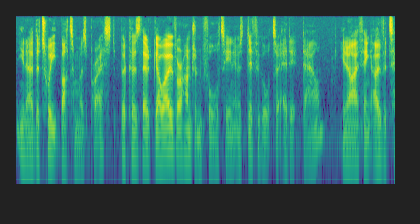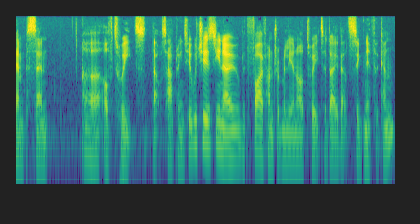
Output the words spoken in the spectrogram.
you know, the tweet button was pressed because they would go over 140 and it was difficult to edit down. You know, I think over 10% uh, of tweets that was happening to, which is, you know, with 500 million odd tweets a day, that's significant.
